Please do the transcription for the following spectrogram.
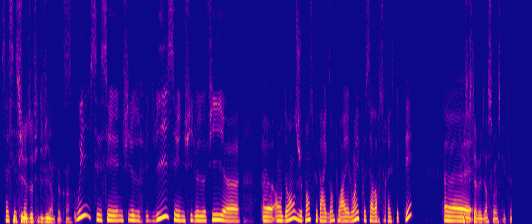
Ça, C'est une sûr. philosophie de vie un peu quoi. Oui, c'est c'est une philosophie de vie, c'est une philosophie euh, euh, en danse. Je pense que par exemple, pour aller loin, il faut savoir se respecter. Euh, Qu'est-ce que ça veut dire se respecter?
